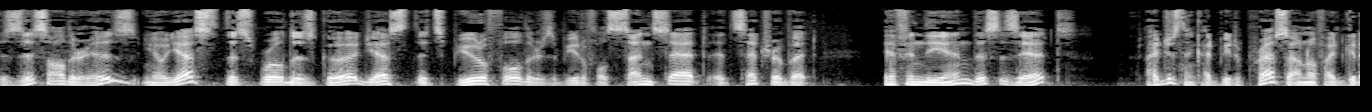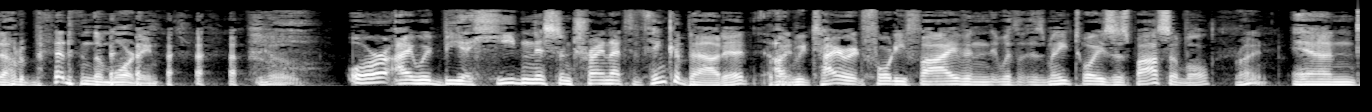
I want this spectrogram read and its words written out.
Is this all there is? You know, yes, this world is good. Yes, it's beautiful. There's a beautiful sunset, etc. But if in the end this is it, I just think I'd be depressed. I don't know if I'd get out of bed in the morning. you know, Or I would be a hedonist and try not to think about it. Right. I'd retire at 45 and with as many toys as possible. Right. And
